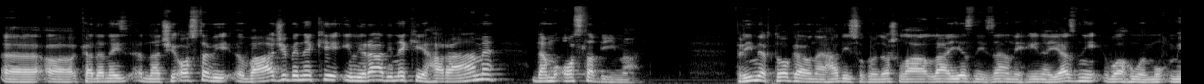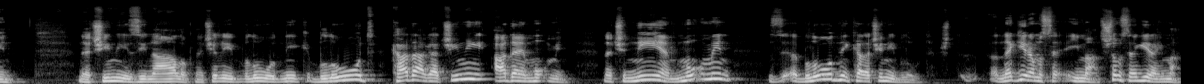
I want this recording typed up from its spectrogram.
eh, eh, kada ne, znači, ostavi vađibe neke ili radi neke harame, da mu oslabi iman Primjer toga je onaj hadis u kojem došla došlo la, la jezni zani hina jezni wa huwa mu'min. Ne čini zinalog, ne čini bludnik, blud kada ga čini, a da je mu'min. Znači nije mu'min, bludnik kada čini blud. Negiramo se iman. Što mu se negira iman?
